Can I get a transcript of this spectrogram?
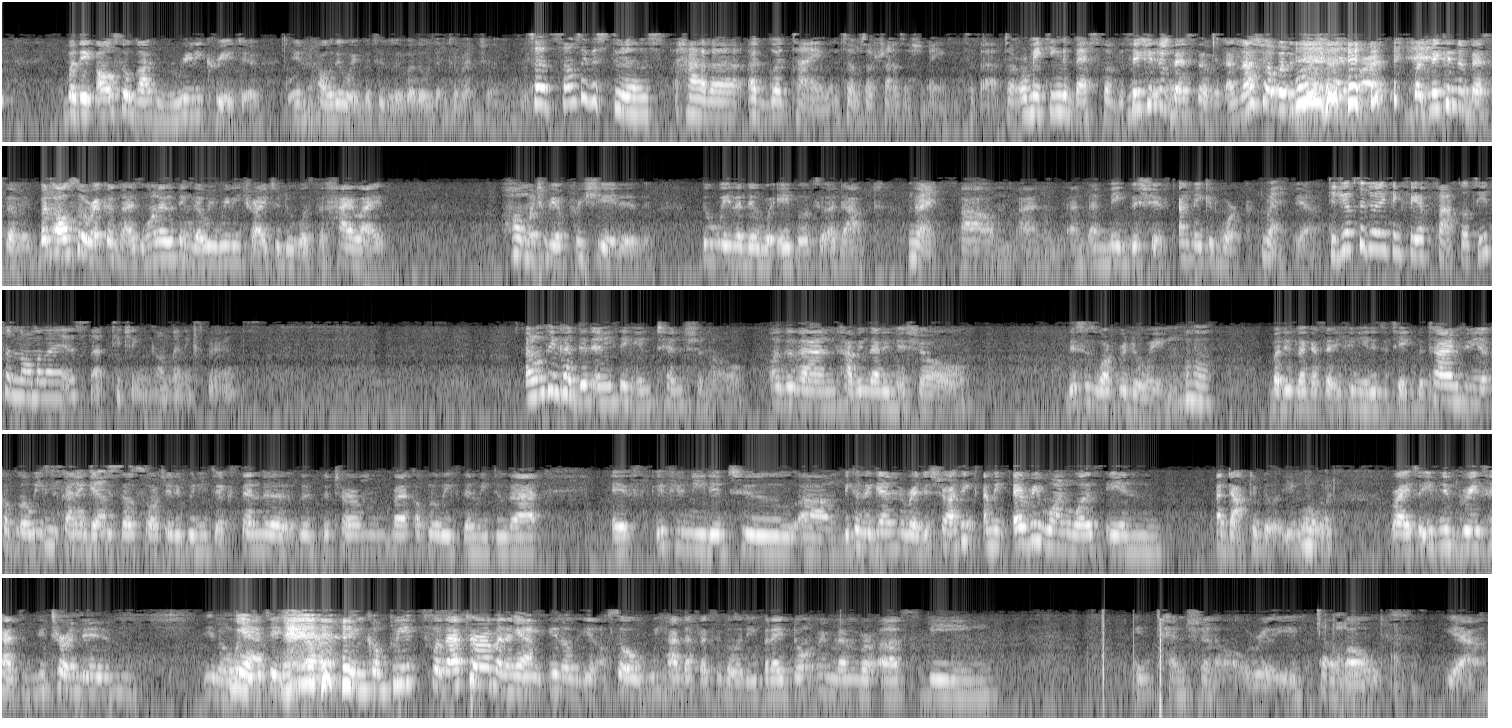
but they also got really creative in how they were able to deliver those interventions. So it sounds like the students had a, a good time in terms of transitioning to that, or, or making the best of the situation. Making the best of it. I'm not sure about the good time part, but making the best of it. But also recognize one of the things that we really tried to do was to highlight how much we appreciated the way that they were able to adapt Right, um, and, and, and make the shift and make it work. right. Yeah. Did you have to do anything for your faculty to normalize that teaching online experience? I don't think I did anything intentional other than having that initial, this is what we're doing. Mm-hmm. But it, like I said, if you needed to take the time, if you need a couple of weeks You to kind of get yourself sorted, if we need to extend the, the, the term by a couple of weeks, then we do that. If if you needed to, um, because again, the registrar, I think, I mean, everyone was in adaptability mode, Mode. right? So even if grades had to be turned in, you know, when Yeah. they take uh, incomplete for that term, and then Yeah. we, you know, you know, so we had that flexibility. But I don't remember us being intentional, really, Okay. about yeah.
